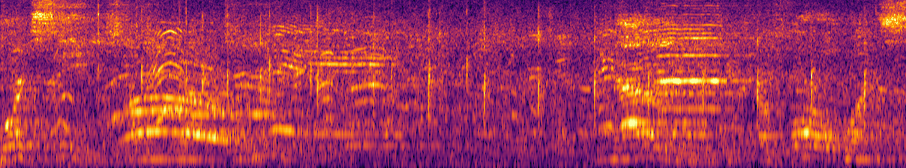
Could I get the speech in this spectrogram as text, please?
Board C. Starting round two. Natalie doing a 401C.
